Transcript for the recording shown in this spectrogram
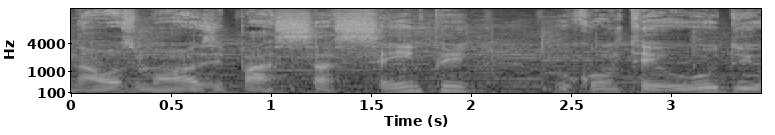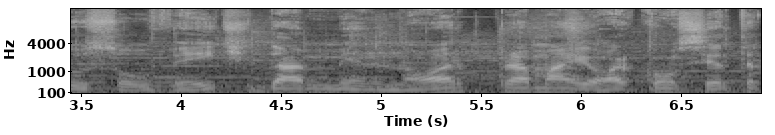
Na osmose passa sempre o conteúdo e o solvente da menor para maior concentra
